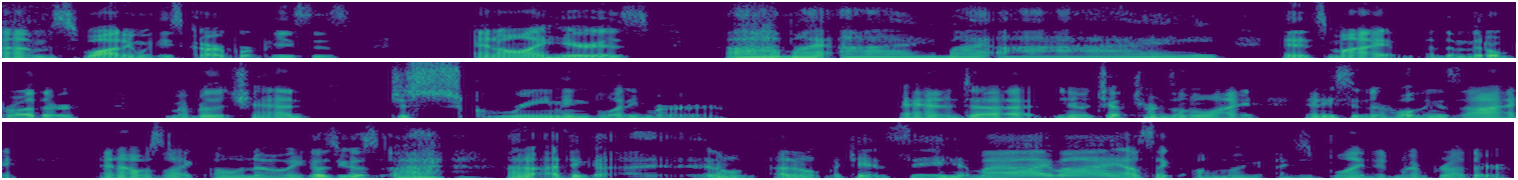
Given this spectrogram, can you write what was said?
um, swatting with these cardboard pieces, and all I hear is "Ah, my eye, my eye," and it's my the middle brother, my brother Chad, just screaming bloody murder. and uh, you know Jeff turns on the light, and he's sitting there holding his eye, and I was like, "Oh no!" He goes, "He goes, ah, I, don't- I think I, I don't, I don't, I can't see him. my eye, my eye." I was like, "Oh my!" I just blinded my brother,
